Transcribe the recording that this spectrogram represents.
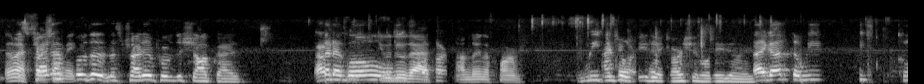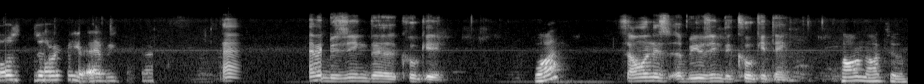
is my Let's try to improve the. Let's try to improve the shop, guys. I'm gonna go. You do that. farm. I'm doing the farm. Wheat Andrew, what are you doing? Arshan, what are you doing? I got the wheat. Close the door here every time. I'm abusing the cookie. What? Someone is abusing the cookie thing. Tell them not to.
